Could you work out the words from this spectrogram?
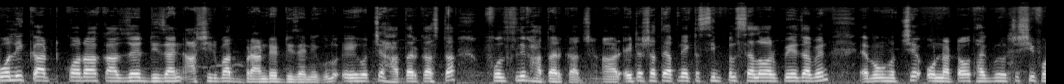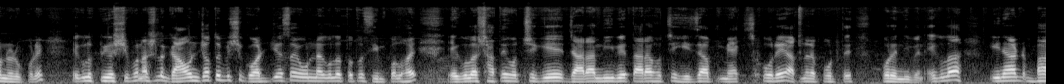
কলি কাট করা কাজের ডিজাইন, আশীর্বাদ ব্র্যান্ডের ডিজাইন এগুলো। এই হচ্ছে হাতার কাজটা, ফুল স্লিভ হাতার কাজ। আর এটার সাথে আপনি একটা সিম্পল সালোয়ার পেয়ে যাবেন এবং হচ্ছে ওড়নাটাও থাকবে হচ্ছে শিফনের উপরে। এগুলো পিওর শিফন। আসলে গাউন যত বেশি গর্জিয়াস হয়, ওড়নাগুলো তত সিম্পল হয়। এগুলোর সাথে হচ্ছে গিয়ে যারা নিবে, তারা হচ্ছে হিজাব ম্যাক্স করে আপনারা পড়তে, পরে নেবেন। এগুলো ইনার বা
